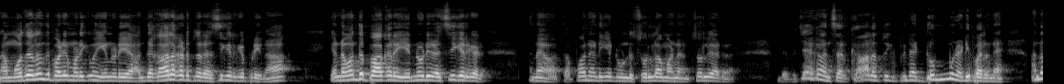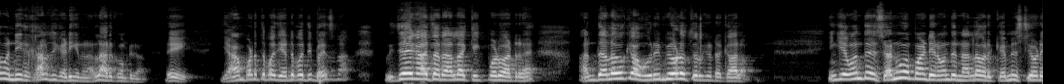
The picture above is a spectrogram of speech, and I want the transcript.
நான் முதல்ல இருந்து படி முடிக்கும் என்னுடைய அந்த காலகட்டத்தில் ரசிகர்கள் எப்படின்னா என்னை வந்து பார்க்குற என்னுடைய ரசிகர்கள் அண்ணா தப்பாக நடிக்கட்டு ஒன்று சொல்லாமண்ணே சொல்லிடுறேன் இந்த விஜயகாந்த் சார் காலை தூக்கி பின்னாடி டொம்மு நடிப்பாருண்ணே அந்த மாதிரி நீங்கள் காலை தூக்கி அடிக்கிற நல்லா இருக்கும் அப்படின்னா. டேய் என் படத்தை பற்றி என்னை பற்றி பேசினா விஜயகாந்த் சார் நல்லா கிக் போடுவாடுற அந்த அளவுக்கு அவன் உரிமையோடு சொல்கின்ற காலம். இங்கே வந்து சண்முக பாண்டியன் வந்து நல்ல ஒரு கெமிஸ்ட்ரியோட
